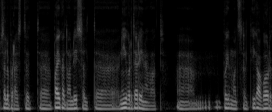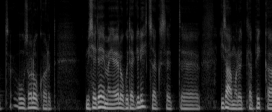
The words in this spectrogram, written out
sellepärast, et äh, paigad on lihtsalt äh, niivõrd erinevad. Põhimõtteliselt iga kord uus olukord, mis ei tee meie elu kuidagi lihtsaks, et isa mul ütleb ikka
